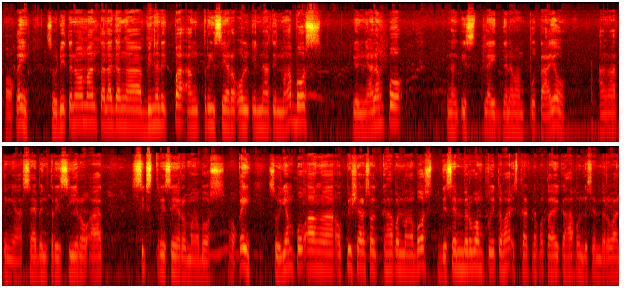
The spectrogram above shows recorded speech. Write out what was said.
Okay. So, dito naman talagang uh, binalik pa ang 3-0 all-in natin mga boss. Yun nga lang po, nag-slide na naman po tayo ang ating uh, 730 at 630 mga boss. Okay. So yan po ang uh, official result kahapon mga boss. December 1 po ito ha. Start na po tayo kahapon December 1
